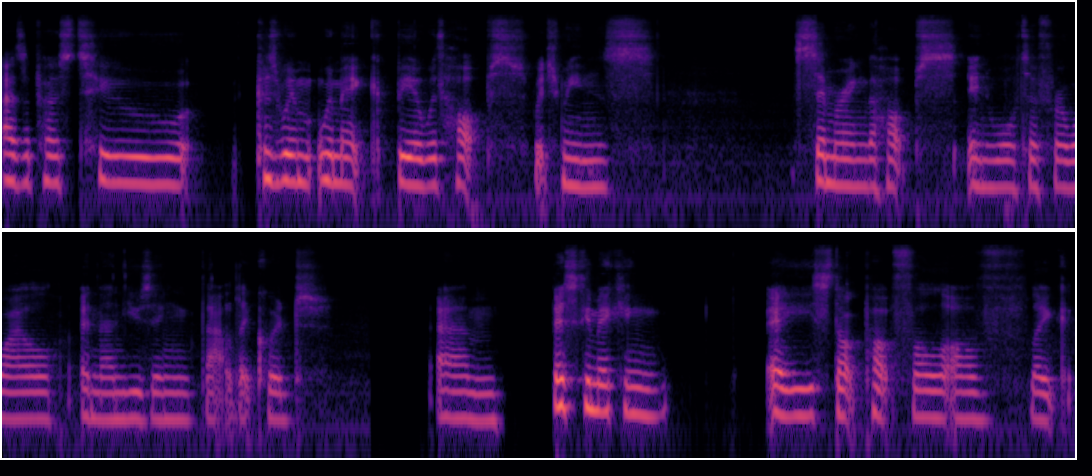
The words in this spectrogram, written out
As opposed to, because we we make beer with hops, which means simmering the hops in water for a while and then using that liquid. Um, basically making a stock pot full of like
